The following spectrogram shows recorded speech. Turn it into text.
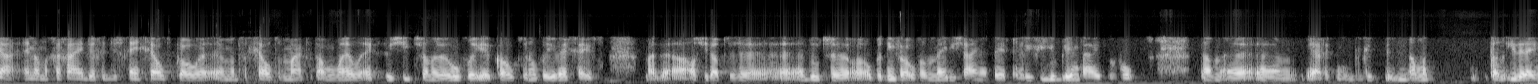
Ja, en dan ga je er dus geen geld komen, eh, want geld maakt het allemaal wel heel expliciet van eh, hoeveel je koopt en hoeveel je weggeeft. Maar de- als je dat eh, doet op het niveau van medicijnen tegen rivierblindheid bijvoorbeeld, dan, eh, ehm, ja, dan, kan iedereen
